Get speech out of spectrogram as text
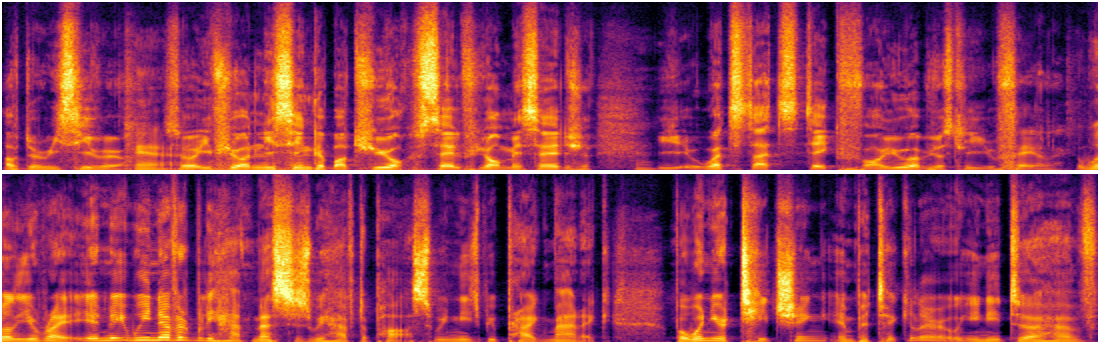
of the receiver. Yeah. So if you only think about yourself, your message, yeah. what's at stake for you? Obviously, you fail. Well, you're right. And we inevitably have messages we have to pass. We need to be pragmatic. But when you're teaching, in particular, you need to have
